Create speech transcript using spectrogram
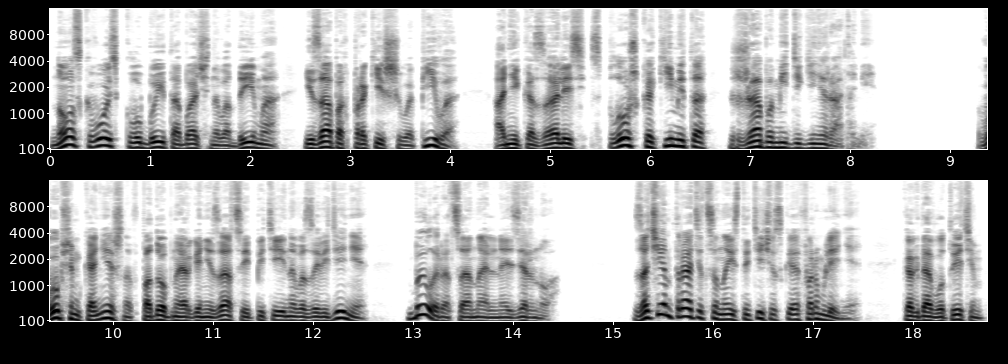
Но сквозь клубы табачного дыма и запах прокисшего пива они казались сплошь какими-то жабами-дегенератами. В общем, конечно, в подобной организации питейного заведения было рациональное зерно. Зачем тратиться на эстетическое оформление, когда вот этим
